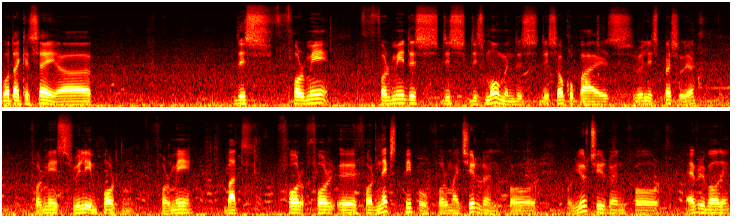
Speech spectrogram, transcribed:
what I can say, uh, this for me for me this this this moment this this occupy is really special yeah? For me it's really important for me but for for uh, for next people for my children for for your children for everybody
